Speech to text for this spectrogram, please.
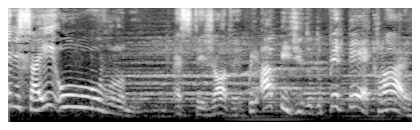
ele sair, o STJ, a pedido do PT, é claro,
